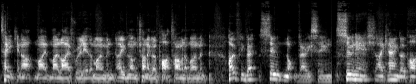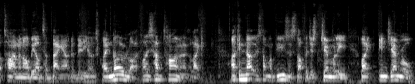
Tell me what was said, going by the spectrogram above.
taking up my, my life really at the moment, even though I'm trying to go part-time at the moment. Hopefully soon, not very soon, soonish I can go part-time and I'll be able to bang out the videos. I know like if I just have time and I, like I can notice that my views and stuff are just generally like in general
